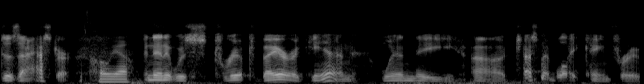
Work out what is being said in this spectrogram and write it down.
disaster. Oh yeah. And then it was stripped bare again when the uh, chestnut blight came through.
